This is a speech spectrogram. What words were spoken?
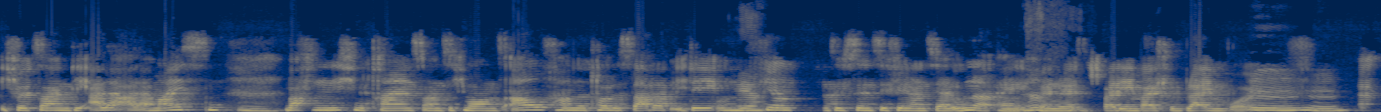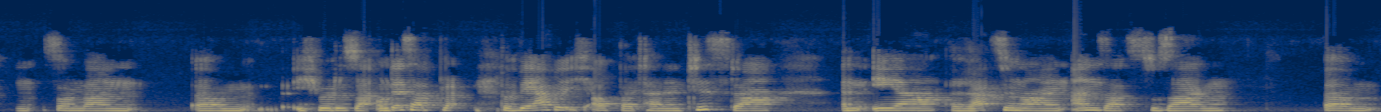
ich würde sagen, die aller, allermeisten mhm. wachen nicht mit 23 morgens auf, haben eine tolle Startup-Idee und mit 24 sind sie finanziell unabhängig, wenn wir jetzt bei dem Beispiel bleiben wollen. Mhm. Ähm, sondern ähm, ich würde sagen, und deshalb bewerbe ich auch bei Talentista einen eher rationalen Ansatz zu sagen, ähm,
